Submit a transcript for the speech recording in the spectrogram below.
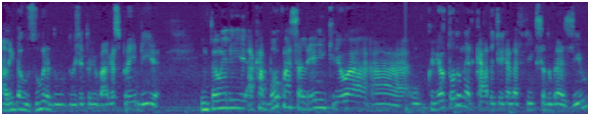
a lei da usura do, do, Getúlio Vargas proibia. Então ele acabou com essa lei e criou, a, a, o, criou todo o mercado de renda fixa do Brasil.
